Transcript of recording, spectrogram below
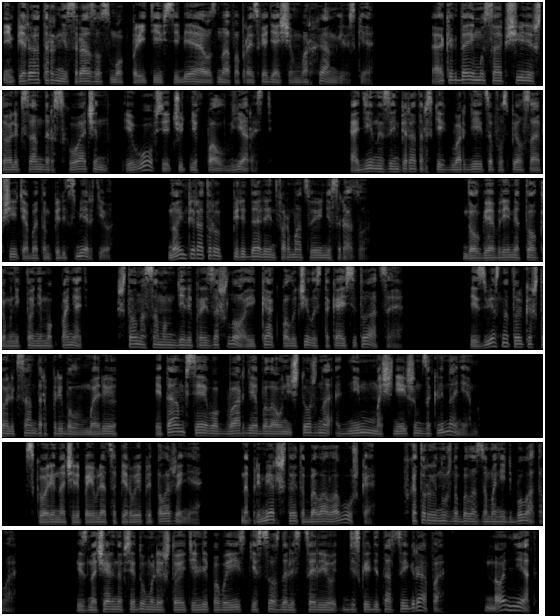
Император не сразу смог прийти в себя, узнав о происходящем в Архангельске. А когда ему сообщили, что Александр схвачен, и вовсе чуть не впал в ярость. Один из императорских гвардейцев успел сообщить об этом перед смертью, но императору передали информацию не сразу. Долгое время толком никто не мог понять, что на самом деле произошло и как получилась такая ситуация. Известно только, что Александр прибыл в мэрию, и там вся его гвардия была уничтожена одним мощнейшим заклинанием. Вскоре начали появляться первые предположения. Например, что это была ловушка, в которую нужно было заманить Булатова. Изначально все думали, что эти липовые иски создали с целью дискредитации графа. Но нет.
